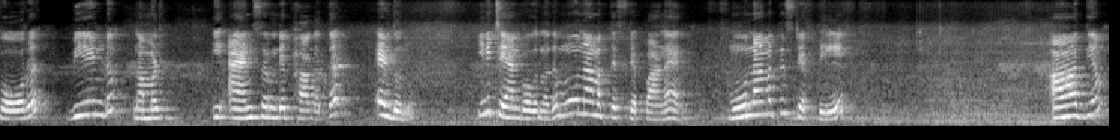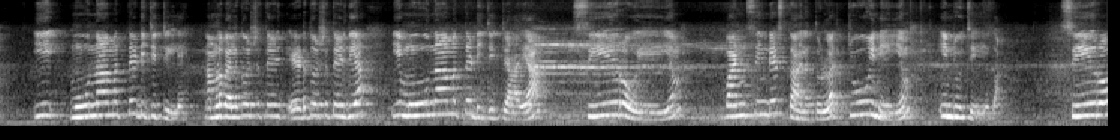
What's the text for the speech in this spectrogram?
ഫോറ് വീണ്ടും നമ്മൾ ഈ ആൻസറിന്റെ ഭാഗത്ത് എഴുതുന്നു. ഇനി ചെയ്യാൻ പോകുന്നത് മൂന്നാമത്തെ സ്റ്റെപ്പാണ്. മൂന്നാമത്തെ സ്റ്റെപ്പിൽ ആദ്യം ഈ മൂന്നാമത്തെ ഡിജിറ്റ് ഇല്ലേ? നമ്മൾ വലതുവശത്ത് ഇടതുവശത്ത് എഴുതിയ ഈ മൂന്നാമത്തെ ഡിജിറ്റായ സീറോയെയും വൺസിന്റെ സ്ഥാനത്തുള്ള ടൂവിനെയും ഇന്റു ചെയ്യുക. സീറോ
